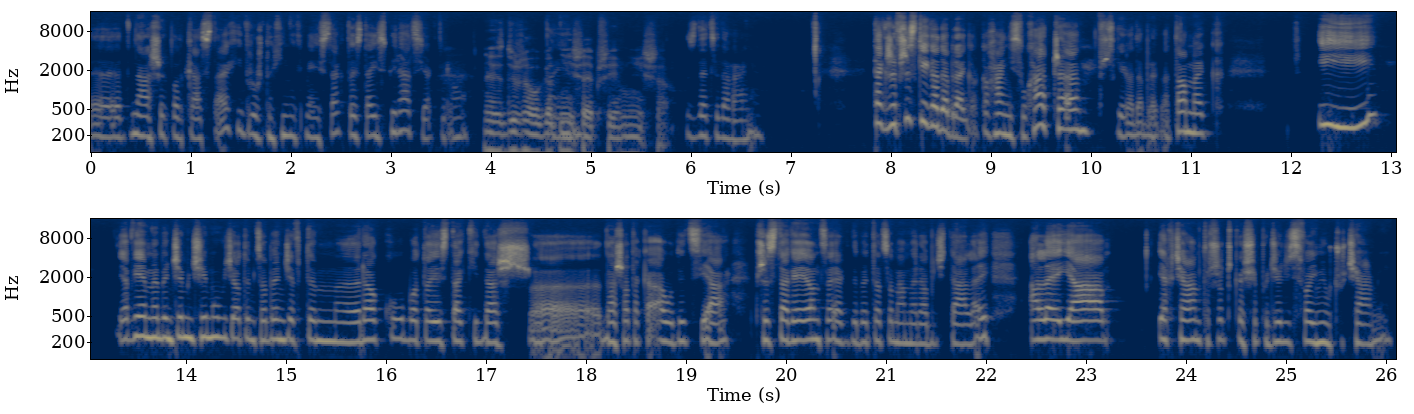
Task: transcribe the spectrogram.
e, w naszych podcastach i w różnych innych miejscach, to jest ta inspiracja, którą No jest dużo łagodniejsza i przyjemniejsza. Zdecydowanie. Także wszystkiego dobrego, kochani słuchacze. Wszystkiego dobrego, Tomek. I ja wiem, my będziemy dzisiaj mówić o tym, co będzie w tym roku, bo to jest taki nasz, e, nasza taka audycja przedstawiająca jak gdyby to, co mamy robić dalej. Ale ja, ja chciałam troszeczkę się podzielić swoimi uczuciami.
